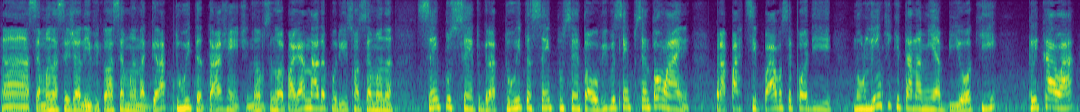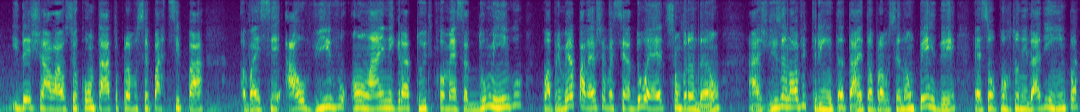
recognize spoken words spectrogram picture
a Semana Seja Livre, que é uma semana gratuita, tá, gente? Não, você não vai pagar nada por isso, uma semana 100% gratuita, 100% ao vivo e 100% online. Para participar, você pode ir no link que está na minha bio aqui, clicar lá e deixar lá o seu contato para você participar vai ser ao vivo, online, gratuito, que começa domingo, com a primeira palestra vai ser a do Edson Brandão, às 19h30, tá? Então, para você não perder essa oportunidade ímpar,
